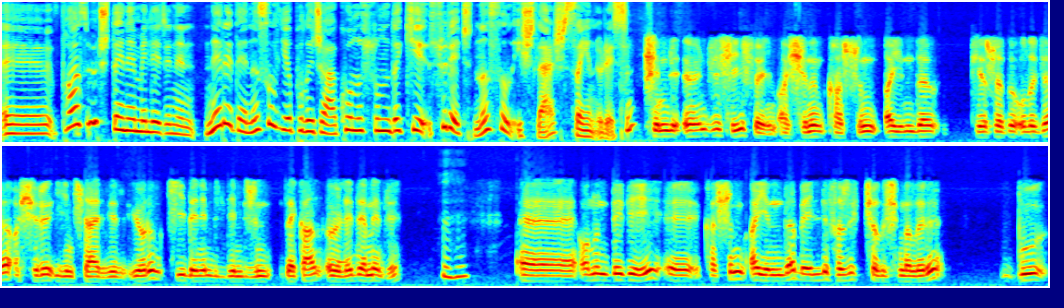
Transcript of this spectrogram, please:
Ee, faz 3 denemelerinin nerede nasıl yapılacağı olacağı konusundaki süreç nasıl işler Sayın Üresin? Şimdi önce şeyi söyleyeyim. Aşının Kasım ayında piyasada olacağı aşırı iyimser bir yorum ki benim bildiğim bizim dekan öyle demedi. Hı hı. Ee, onun dediği e, Kasım ayında belli fazı çalışmaları bu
